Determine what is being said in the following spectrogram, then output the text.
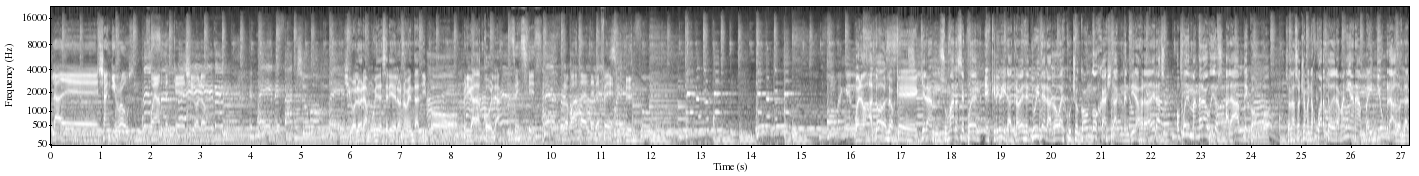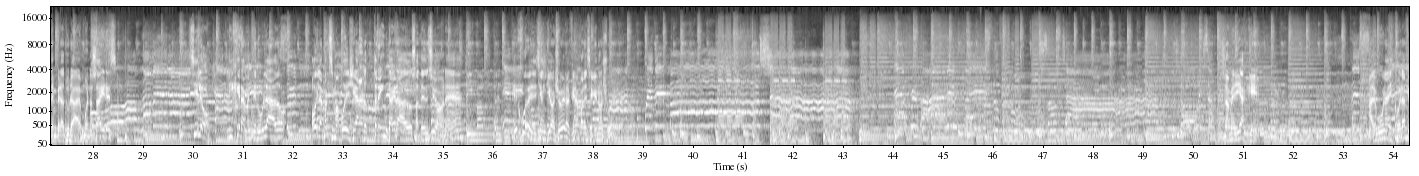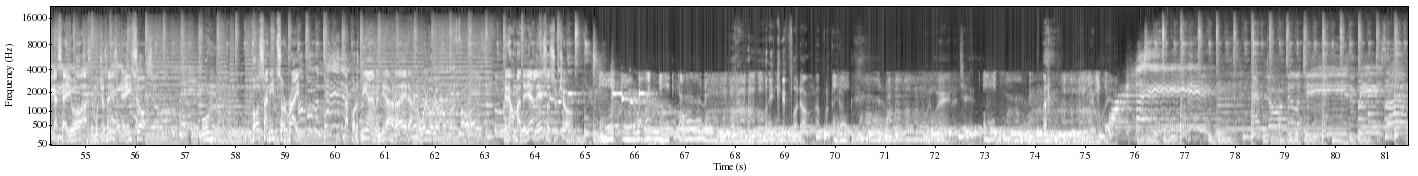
La de Yankee Rose fue antes que Gigolo. Gigolo era muy de serie de los 90, tipo Brigada Cola. Sí, sí, sí. Propaganda de Telefe. Bueno, a todos los que quieran sumarse pueden escribir a través de Twitter, arroba escucho Congo, hashtag mentiras verdaderas, o pueden mandar audios a la app de Congo. Son las 8 menos cuarto de la mañana, 21 grados la temperatura en Buenos Aires. Cielo ligeramente nublado. Hoy la máxima puede llegar a los 30 grados, atención, ¿eh? El jueves decían que iba a llover, al final parece que no llueve. Digas que alguna discográfica se ayudó hace muchos años e hizo un Bossa It's Alright. La cortina de mentiras verdaderas. Me vuelvo loco, por favor. ¿Tenemos material de eso, Sucho?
